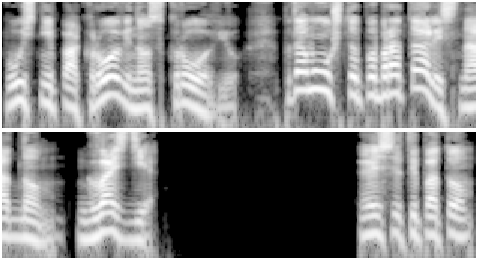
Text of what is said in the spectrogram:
пусть не по крови, но с кровью, потому что побратались на одном гвозде. А если ты потом...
